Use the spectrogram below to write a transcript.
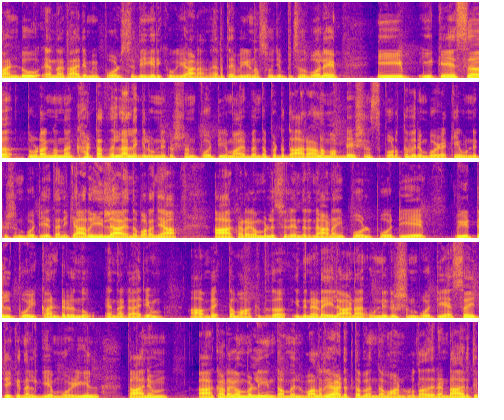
കണ്ടു എന്ന കാര്യം ഇപ്പോൾ സ്ഥിരീകരിക്കുകയാണ്. നേരത്തെ വീണ സൂചിപ്പിച്ചതുപോലെ ഈ ഈ കേസ് തുടങ്ങുന്ന ഘട്ടത്തിൽ അല്ലെങ്കിൽ ഉണ്ണികൃഷ്ണൻ പോറ്റിയുമായി ബന്ധപ്പെട്ട് ധാരാളം അപ്ഡേഷൻസ് പുറത്തു വരുമ്പോഴൊക്കെ ഉണ്ണികൃഷ്ണൻ പോറ്റിയെ തനിക്ക് അറിയില്ല എന്ന് പറഞ്ഞ ആ കടകംപള്ളി സുരേന്ദ്രനാണ് ഇപ്പോൾ പോറ്റിയെ വീട്ടിൽ പോയി കണ്ടിരുന്നു എന്ന കാര്യം വ്യക്തമാക്കുന്നത്. ഇതിനിടയിലാണ് ഉണ്ണികൃഷ്ണൻ പോറ്റി എസ് ഐ ടിക്ക് നൽകിയ മൊഴിയിൽ താനും കടകംപള്ളിയും തമ്മിൽ വളരെ അടുത്ത ബന്ധമാണുള്ളത്. അത് രണ്ടായിരത്തി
